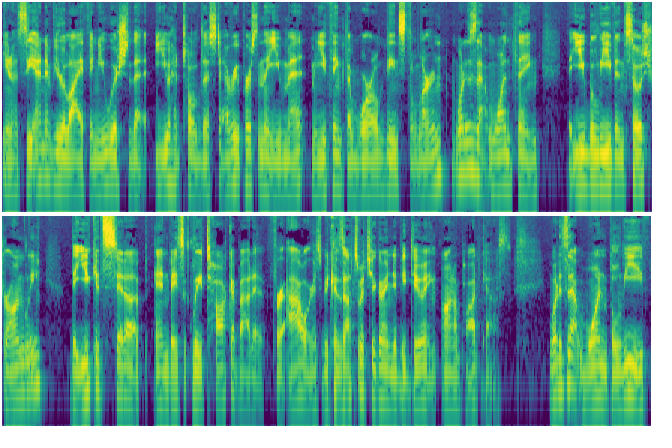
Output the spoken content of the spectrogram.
you know, it's the end of your life and you wish that you had told this to every person that you met and you think the world needs to learn? What is that one thing that you believe in so strongly that you could sit up and basically talk about it for hours because that's what you're going to be doing on a podcast. What is that one belief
